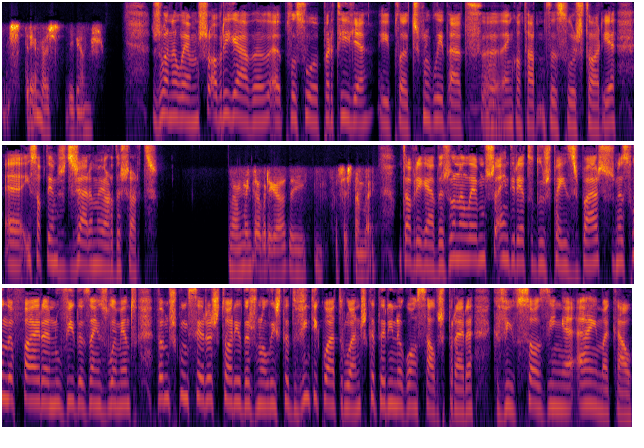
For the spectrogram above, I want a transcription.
de extremas, digamos. Joana Lemos, obrigada uh, pela sua partilha e pela disponibilidade uh, em contar-nos a sua história e só podemos desejar a maior das sortes. Muito obrigada e vocês também. Muito obrigada. Joana Lemos, em direto dos Países Baixos. Na segunda-feira, no Vidas em Isolamento, vamos conhecer a história da jornalista de 24 anos, Catarina Gonçalves Pereira, que vive sozinha em Macau.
